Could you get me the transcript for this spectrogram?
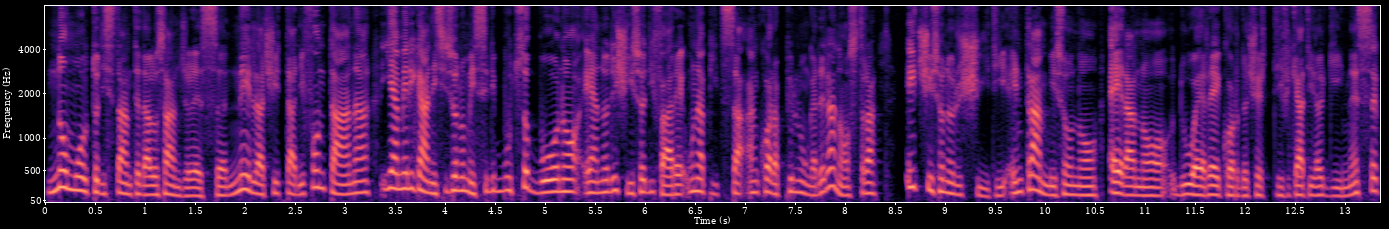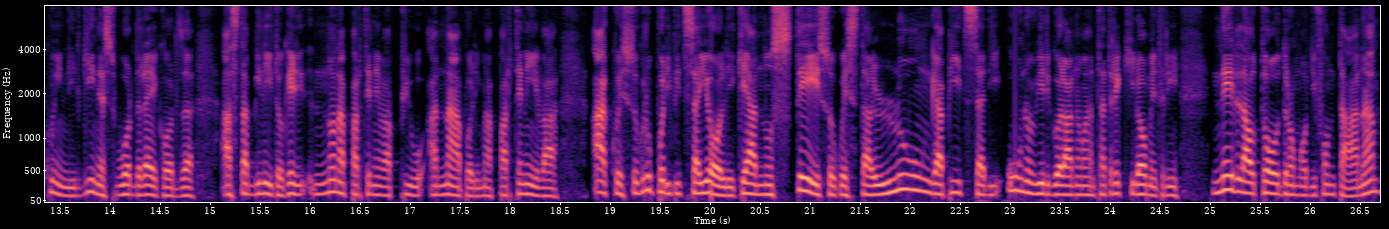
non molto distante da Los Angeles, nella città di Fontana, gli americani si sono messi di buzzo buono e hanno deciso di fare una pizza ancora più lunga della nostra e ci sono riusciti. Entrambi sono, erano due record certificati dal Guinness, quindi il Guinness World Records ha stabilito che non apparteneva più a Napoli ma apparteneva apparteneva a questo gruppo di pizzaioli che hanno steso questa lunga pizza di 1,93 km nell'autodromo di Fontana.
